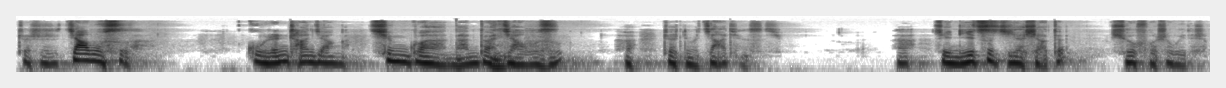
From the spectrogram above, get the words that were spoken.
这是家务事。古人常讲啊，清官难断家务事，啊，这是你们家庭事情，啊，所以你自己要晓得学佛是为的什么。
